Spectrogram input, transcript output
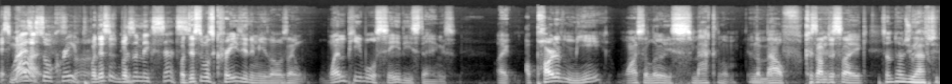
It's not Why not. is it so craved? But this is It but, doesn't make sense. but this is what's crazy to me though is like when people say these things, like a part of me wants to literally smack them in the mm. mouth because I'm just like Sometimes you have to.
